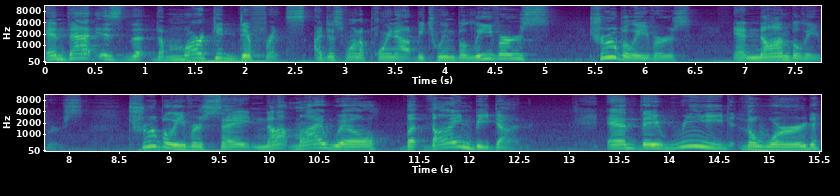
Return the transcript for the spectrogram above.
And that is the, the marked difference, I just want to point out, between believers, true believers, and non believers. True believers say, Not my will, but thine be done. And they read the word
